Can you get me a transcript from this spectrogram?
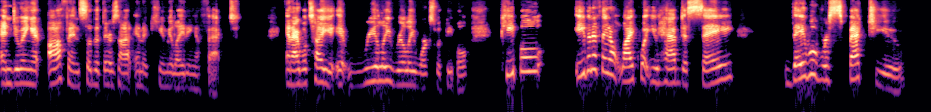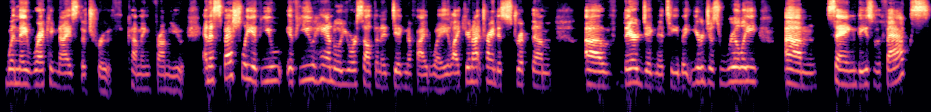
and doing it often so that there's not an accumulating effect. And i will tell you it really really works with people. People even if they don't like what you have to say they will respect you when they recognize the truth coming from you. And especially if you if you handle yourself in a dignified way like you're not trying to strip them of their dignity but you're just really um, saying these are the facts.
